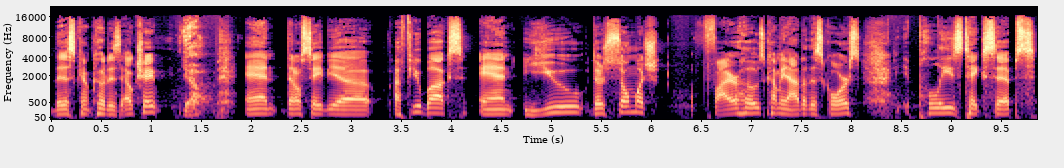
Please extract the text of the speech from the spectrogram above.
The discount code is ElkShape. Yep. And that'll save you a few bucks. And you, there's so much fire hose coming out of this course. Please take sips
